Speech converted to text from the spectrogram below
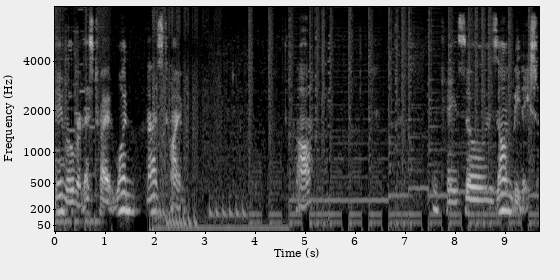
Game over. Let's try it one last time. Ah. Okay, so Zombie Nation.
